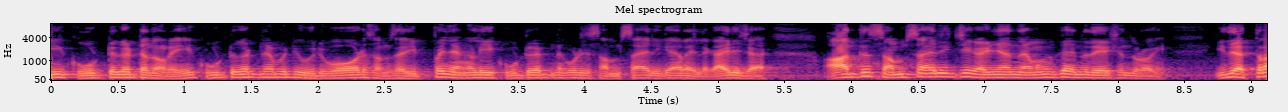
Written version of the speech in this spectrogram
ഈ കൂട്ടുകെട്ടെന്ന് പറയും. ഈ കൂട്ടുകെട്ടിനെ പറ്റി ഒരുപാട് സംസാരിക്കും. ഇപ്പം ഞങ്ങൾ ഈ കൂട്ടുകെട്ടിനെ കുറിച്ച് സംസാരിക്കാറില്ല. കാര്യം അത് സംസാരിച്ച് കഴിഞ്ഞാൽ നമുക്ക് തന്നെ ദേഷ്യം തുടങ്ങി. ഇത് എത്ര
